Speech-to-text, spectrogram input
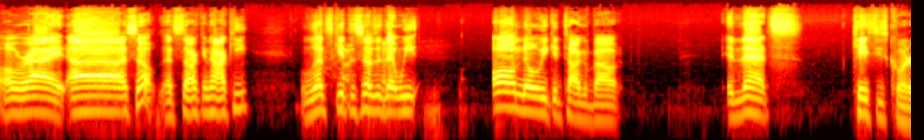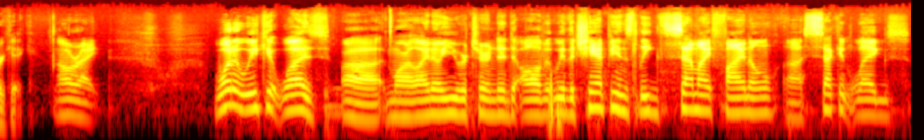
All right. Uh, so that's talking hockey. Let's get to something that we all know we can talk about, and that's Casey's corner kick. All right. What a week it was, uh, Marlo. I know you were turned into all of it. We had the Champions League semifinal, uh, second legs,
